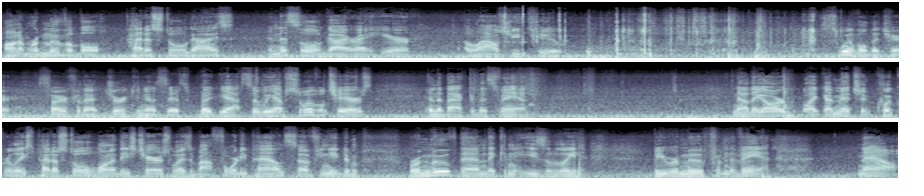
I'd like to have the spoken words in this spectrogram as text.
on a removable pedestal, guys, and this little guy right here allows you to swivel the chair. Sorry for that jerkiness, it's, but yeah, so we have swivel chairs in the back of this van. Now they are, like I mentioned, quick release pedestal. One of these chairs weighs about 40 pounds. So if you need to remove them, they can easily be removed from the van. Now,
